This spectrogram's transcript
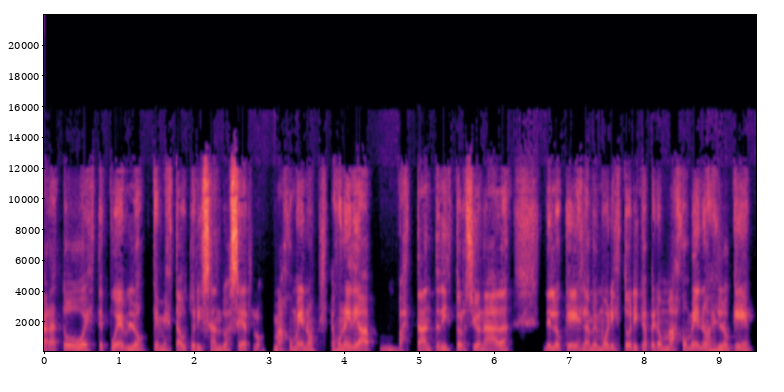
para todo este pueblo que me está autorizando a hacerlo. Más o menos, es una idea bastante distorsionada de lo que es la memoria histórica, pero más o menos es lo que,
